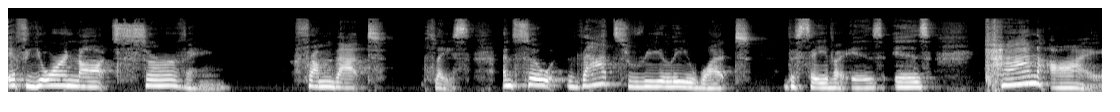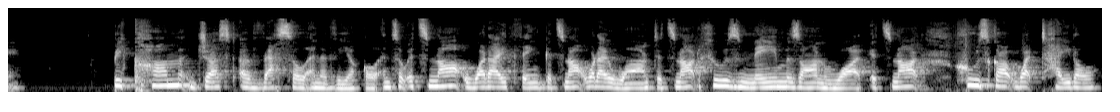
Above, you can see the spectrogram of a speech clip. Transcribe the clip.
If you're not serving from that place. And so that's really what the seva is, is can I become just a vessel and a vehicle? And so it's not what I think. It's not what I want. It's not whose name is on what. It's not who's got what title.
